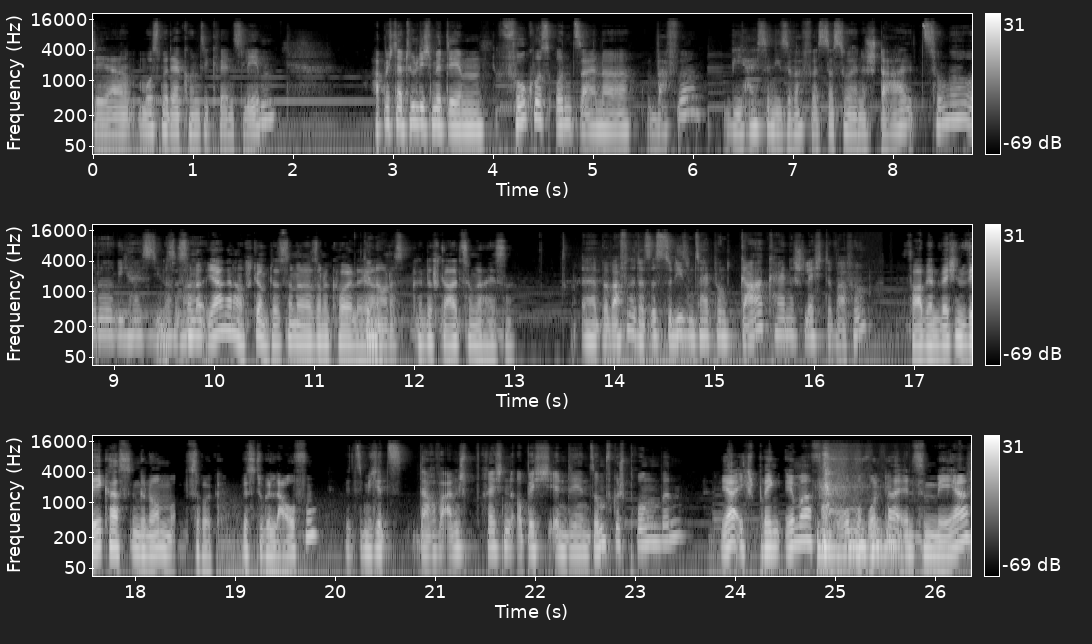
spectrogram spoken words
der muss mit der Konsequenz leben. Hab mich natürlich mit dem Fokus und seiner Waffe. Wie heißt denn diese Waffe? Ist das so eine Stahlzunge oder wie heißt die so nochmal? eine, ja genau, stimmt. Das ist so eine, so eine Keule. Genau, ja. das- könnte Stahlzunge heißen. Äh, bewaffnet. Das ist zu diesem Zeitpunkt gar keine schlechte Waffe. Fabian, welchen Weg hast du genommen zurück? Bist du gelaufen? Willst du mich jetzt darauf ansprechen, ob ich in den Sumpf gesprungen bin? Ja, ich spring immer von oben runter ins Meer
